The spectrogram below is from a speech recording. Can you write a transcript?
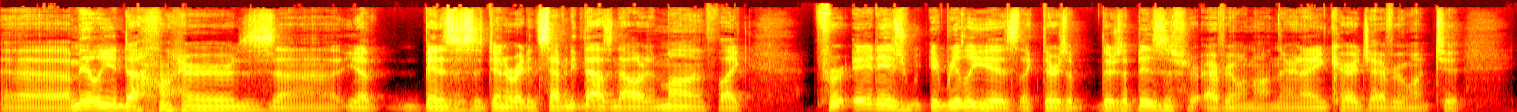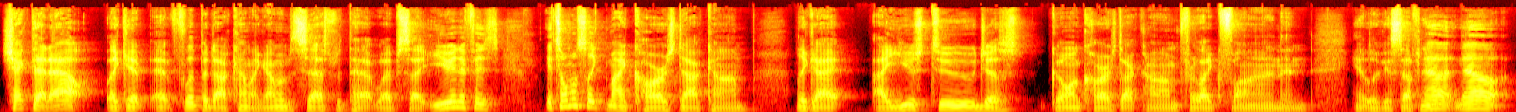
uh, a million dollars. Uh, you know, businesses generating seventy thousand dollars a month. Like for it is, it really is like there's a there's a business for everyone on there, and I encourage everyone to check that out. Like at, at flippa.com. Like I'm obsessed with that website. Even if it's it's almost like mycars.com. Like I I used to just go on cars.com for like fun and you know, look at stuff. Now now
